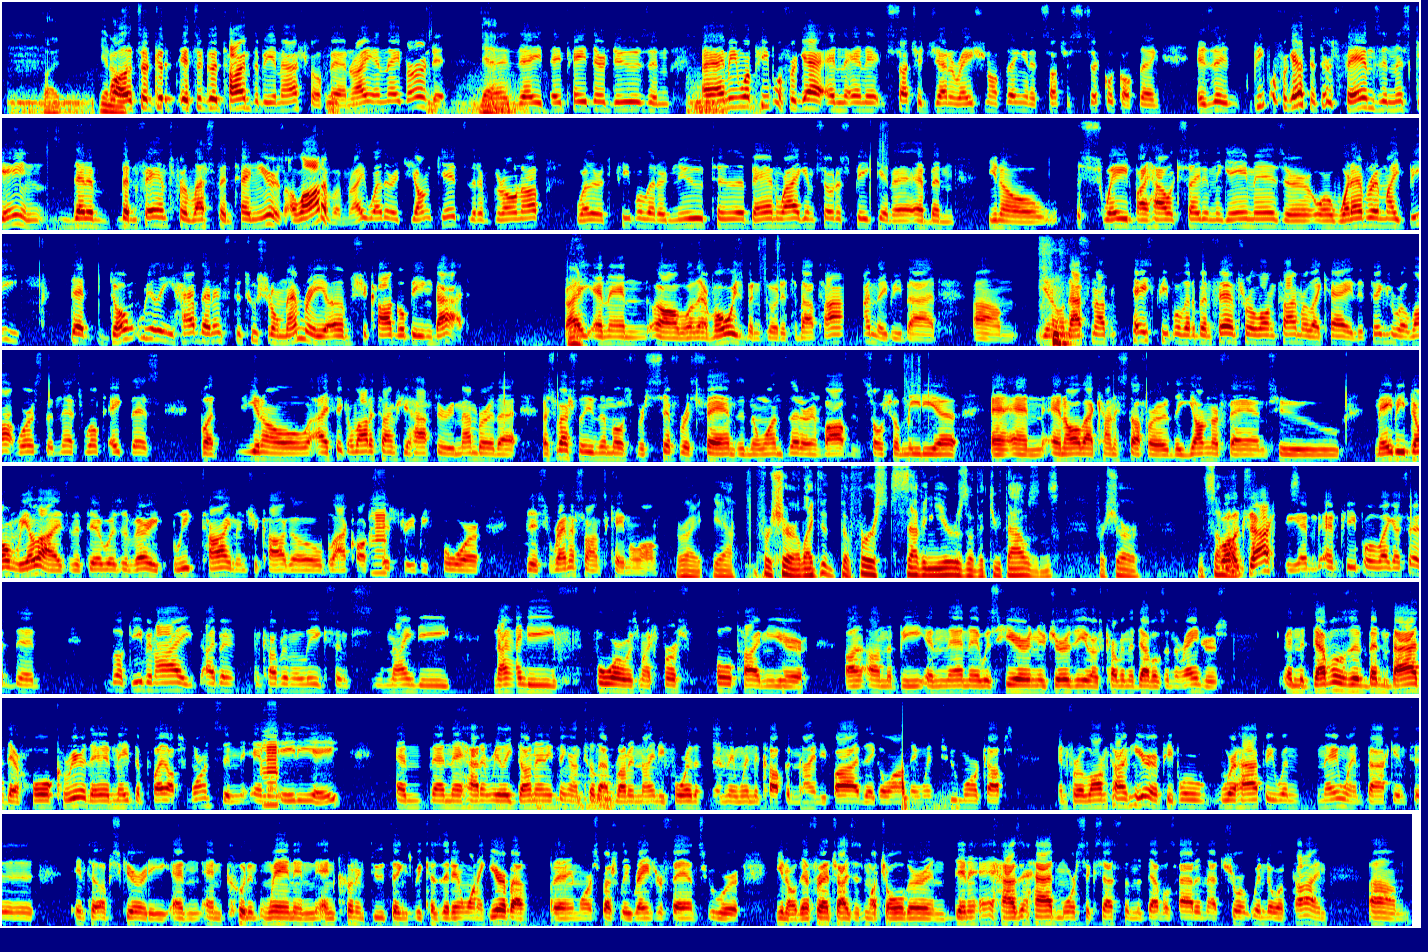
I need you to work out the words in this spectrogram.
But you know, Well, it's a good it's a good time to be a Nashville fan, right? And they've earned it. Yeah. They, they they paid their dues, and I mean, what people forget, and and it's such a generational thing, and it's such a cyclical thing, is that people forget that there's fans in this game that have been fans for less than ten years. A lot of them, right? Whether it's young kids that have grown up, whether it's people that are new to the bandwagon, so to speak, and uh, have been you know swayed by how exciting the game is, or or whatever it might be that don't really have that institutional memory of Chicago being bad, right? And then, oh well, they've always been good. It's about time they be bad. Um, you know, that's not the case. People that have been fans for a long time are like, hey, the things were a lot worse than this. We'll take this. But you know, I think a lot of times you have to remember that, especially the most vociferous fans and the ones that are involved in social media and and, and all that kind of stuff are the younger fans who maybe don't realize that there was a very bleak time in Chicago Blackhawks ah. history before this renaissance came along. right? Yeah, for sure. Like the, the first seven years of the 2000s, for sure. And some Well, exactly, and and people, like I said, that look, even I, I've been covering the league since 90, 94 was my first full time year on, on the beat, and then it was here in New Jersey. I was covering the Devils and the Rangers, and the Devils had been bad their whole career. They had made the playoffs once in in '88. And then they hadn't really done anything until that run in '94. Then they win the cup in '95. They go on. They win two more cups and for a long time here, people were happy when they went back into into obscurity and and couldn't win and and couldn't do things because they didn't want to hear about it anymore. Especially Ranger fans who were, you know, their franchise is much older and didn't hasn't had more success than the Devils had in that short window of time. Um,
